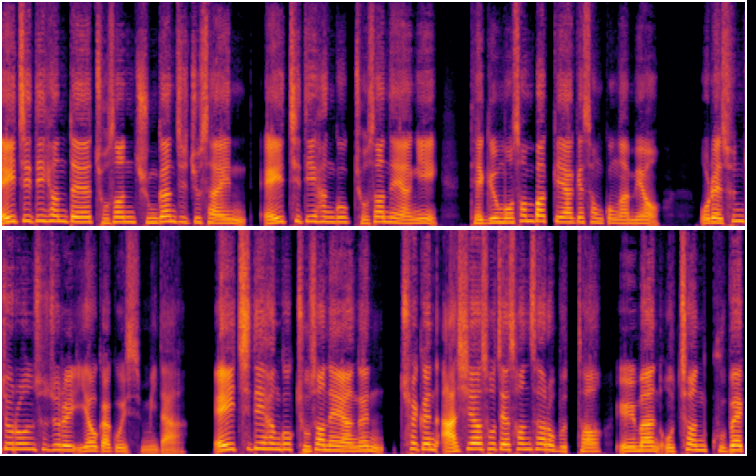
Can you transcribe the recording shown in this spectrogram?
HD 현대의 조선 중간 지주사인 HD 한국 조선해양이 대규모 선박 계약에 성공하며 올해 순조로운 수주를 이어가고 있습니다. HD 한국 조선해양은 최근 아시아 소재 선사로부터 1만 5,900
